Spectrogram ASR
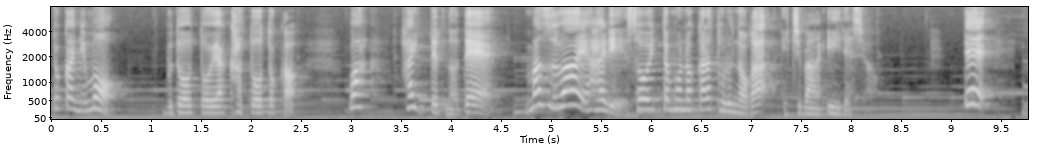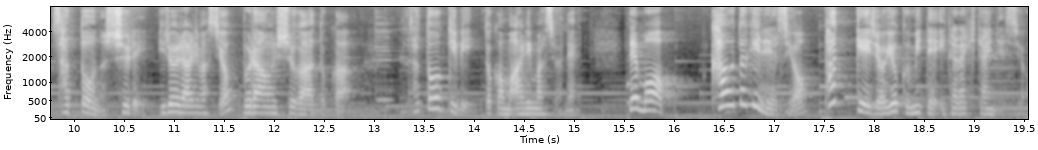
とかにもブドウ糖や果糖とかは入ってるのでまずはやはりそういったものから取るのが一番いいですよ。で砂糖の種類いろいろありますよ。ブラウンシュガーとかサトウキビとかもありますよね。でも買う時にですよパッケージをよく見ていただきたいんですよ。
